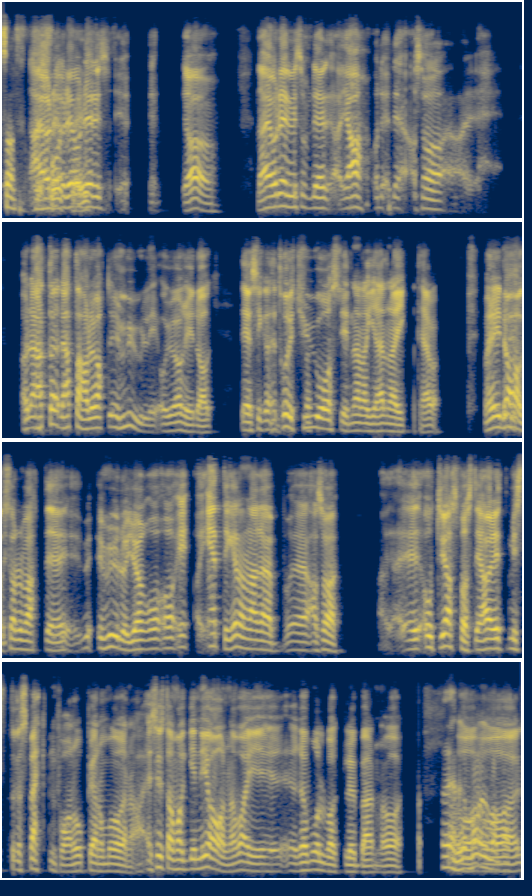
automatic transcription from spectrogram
Sånn, Nei, og det, og det, og det Ja. Nei, og det er liksom det, Ja, og det, det altså og dette, dette hadde vært umulig å gjøre i dag. Det er sikkert, jeg tror det er 20 år siden den greiene der gikk på TV. Men i dag så hadde det vært uh, umulig å gjøre. Og, en ting er den derre uh, Altså eh, Otto Jaspers, jeg har litt mistet respekten for han opp gjennom årene. Jeg syns han var genial når han var i Revolverklubben og og, og, og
